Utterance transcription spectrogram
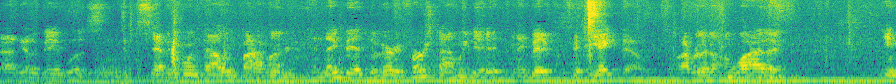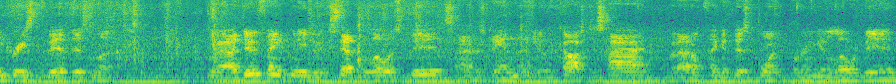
uh, the other bid was seventy-one thousand five hundred. And they bid the very first time we did it, and they bid it for fifty-eight thousand. So I really don't know why they increased the bid this much. You know, I do think we need to accept the lowest bids. I understand that, you know, the cost is high, but I don't think at this point we're gonna get a lower bid.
